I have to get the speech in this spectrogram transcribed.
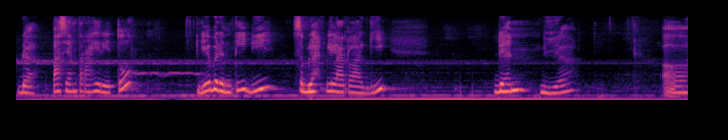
Udah pas yang terakhir itu dia berhenti di sebelah pilar lagi. Dan dia uh,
